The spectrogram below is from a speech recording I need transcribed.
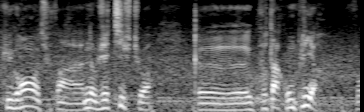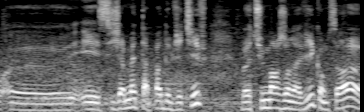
plus grand, enfin un objectif, tu vois, pour t'accomplir. et si jamais tu n'as pas d'objectif, bah, tu marches dans la vie comme ça,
